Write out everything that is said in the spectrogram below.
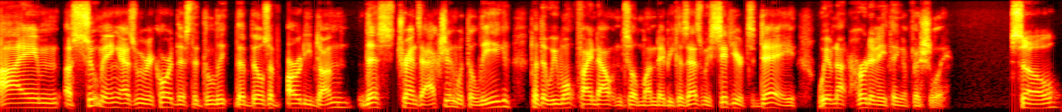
I'm assuming as we record this that the, the Bills have already done this transaction with the league, but that we won't find out until Monday because as we sit here today, we have not heard anything officially. So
